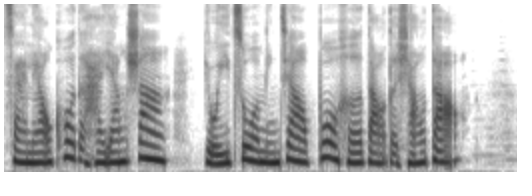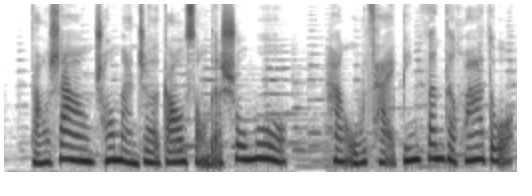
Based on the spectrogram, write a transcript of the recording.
在辽阔的海洋上，有一座名叫薄荷岛的小岛。岛上充满着高耸的树木和五彩缤纷的花朵，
